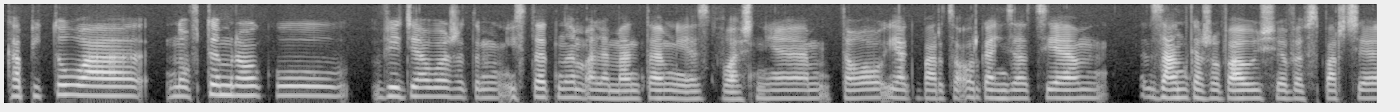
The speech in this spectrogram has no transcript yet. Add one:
kapituła no w tym roku wiedziała, że tym istotnym elementem jest właśnie to, jak bardzo organizacje zaangażowały się we wsparcie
